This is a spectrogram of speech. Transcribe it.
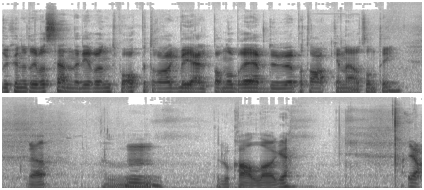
du, kunne drive og sende de rundt på oppdrag ved hjelp av noen brevduer på takene og sånne ting. Ja. Mm. Lokallaget. Ja.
